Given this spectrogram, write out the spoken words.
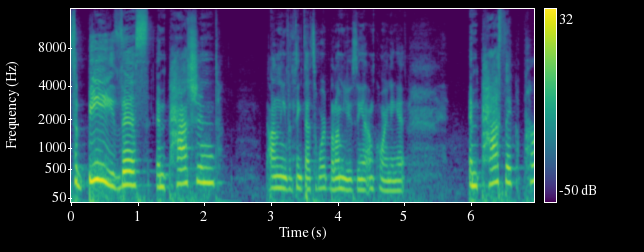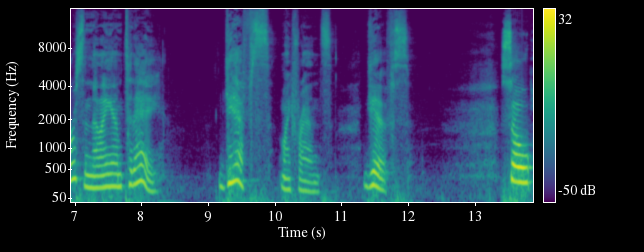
to be this impassioned, I don't even think that's a word, but I'm using it, I'm coining it. Empathic person that I am today. Gifts, my friends, gifts. So,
